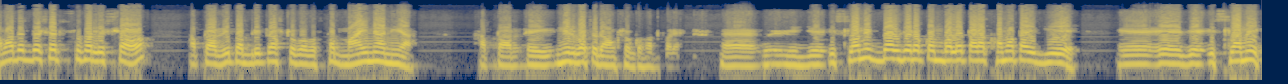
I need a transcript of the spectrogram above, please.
আমাদের দেশের সোশ্যালিস্টরাও আপনার রিপাবলিক রাষ্ট্র ব্যবস্থা মাইনা নিয়া আপনার এই নির্বাচনে অংশগ্রহণ করে। যে ইসলামিক দল যেরকম বলে, তারা ক্ষমতায় গিয়ে যে ইসলামিক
